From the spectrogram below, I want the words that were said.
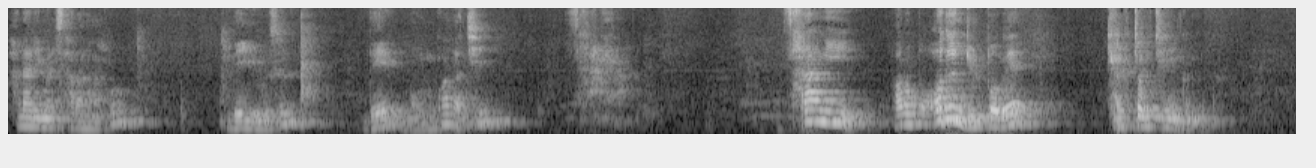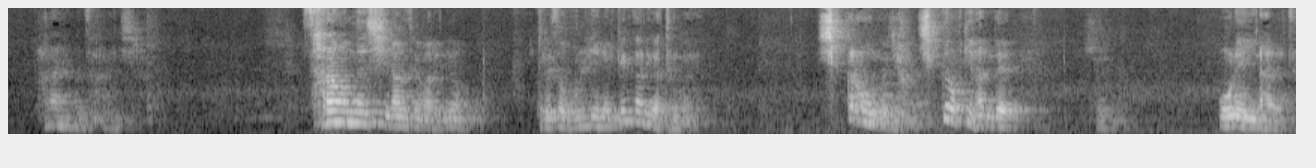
하나님을 사랑하고 내 이웃을 내 몸과 같이 사랑해라. 사랑이 바로 모든 율법의 결정체인 겁니다. 하나님은 사랑이시라. 사랑 없는 신앙생활은요, 그래서 울리는 꽹가리 같은 거예요. 시끄러운 거죠. 시끄럽긴 한데, 오네 인할드.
